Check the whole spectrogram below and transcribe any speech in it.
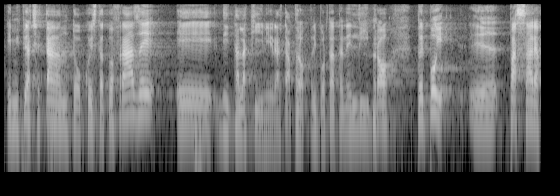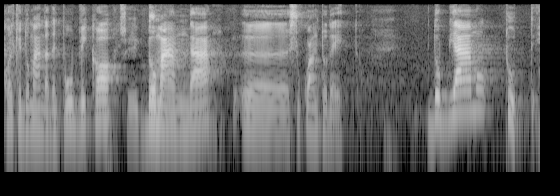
e mi piace tanto questa tua frase, e, di Talacchini in realtà, però riportata nel libro, per poi eh, passare a qualche domanda del pubblico, sì. domanda eh, su quanto detto. Dobbiamo tutti,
